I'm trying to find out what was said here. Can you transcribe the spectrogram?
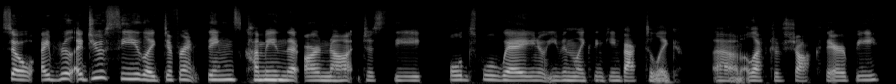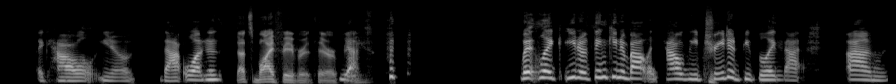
so I really I do see like different things coming that are not just the old school way. You know, even like thinking back to like um, electric shock therapy, like how you know that one. That's my favorite therapy. Yeah. but like you know, thinking about like how we treated people like that. Um,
